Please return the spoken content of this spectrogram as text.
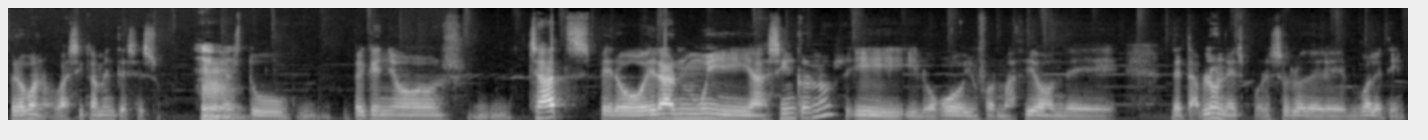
Pero bueno, básicamente es eso. Hmm. Tus pequeños chats, pero eran muy asíncronos y, luego información de, tablones, por eso lo de boletín.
